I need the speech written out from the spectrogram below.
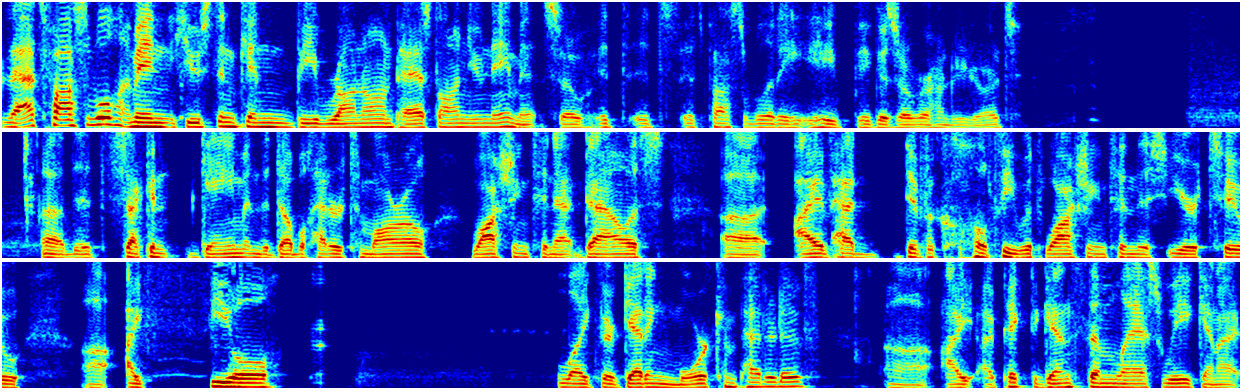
that's possible. I mean, Houston can be run on, passed on, you name it. So it's it's it's possible that he he, he goes over 100 yards. Uh, the second game in the doubleheader tomorrow, Washington at Dallas. Uh, I've had difficulty with Washington this year too. Uh, I feel like they're getting more competitive. Uh, I, I picked against them last week, and I,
